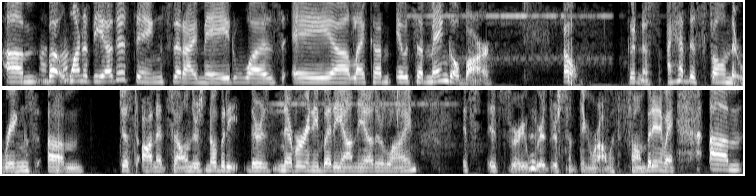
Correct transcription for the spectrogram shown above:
Um, uh-huh. But one of the other things that I made was a uh, like a it was a mango bar. Oh goodness, I have this phone that rings um, just on its own. There's nobody, there's never anybody on the other line. It's, it's very weird. There's something wrong with the phone. But anyway, um,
